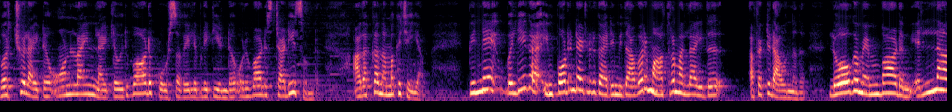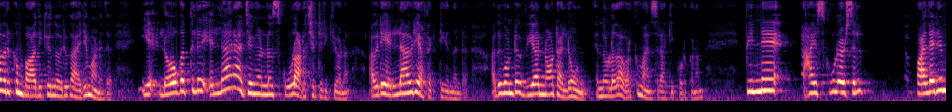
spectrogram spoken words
വെർച്വലായിട്ട് ഓൺലൈനിലായിട്ട് ഒരുപാട് കോഴ്സ് അവൈലബിലിറ്റി ഉണ്ട് ഒരുപാട് സ്റ്റഡീസ് ഉണ്ട്. അതൊക്കെ നമുക്ക് ചെയ്യാം. പിന്നെ വലിയ ഇമ്പോർട്ടന്റ് ആയിട്ടുള്ളൊരു കാര്യം ഇത് അവർ മാത്രമല്ല ഇത് അഫക്റ്റഡ് ആവുന്നത്. ലോകമെമ്പാടും എല്ലാവർക്കും ബാധിക്കുന്ന ഒരു കാര്യമാണിത്. ലോകത്തിലെ എല്ലാ രാജ്യങ്ങളിലും സ്കൂൾ അടച്ചിട്ടിരിക്കുകയാണ്. അവരെ എല്ലാവരെയും അഫക്റ്റ് ചെയ്യുന്നുണ്ട്. അതുകൊണ്ട് വി ആർ നോട്ട് അലോൺ എന്നുള്ളത് അവർക്ക് മനസ്സിലാക്കി കൊടുക്കണം. പിന്നെ ഹൈസ്കൂളേഴ്സിൽ പലരും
